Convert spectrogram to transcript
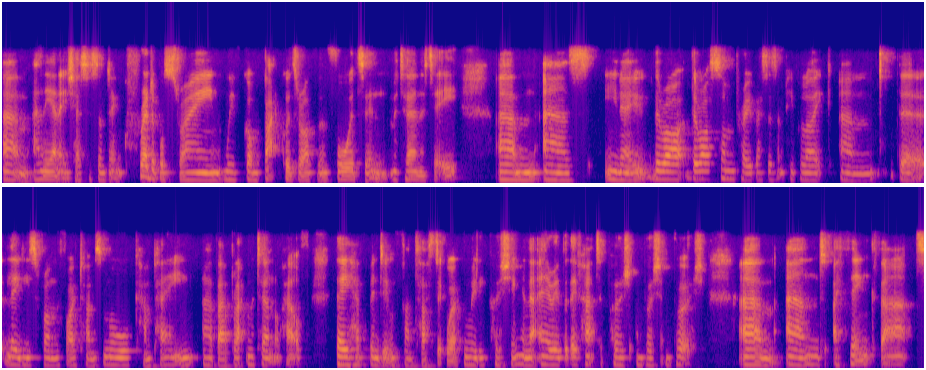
um, and the NHS is under incredible strain. We've gone backwards rather than forwards in maternity, um, as you know there are there are some progresses and people like um, the ladies from the five times more campaign about black maternal health they have been doing fantastic work and really pushing in that area but they've had to push and push and push. Um, and i think that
